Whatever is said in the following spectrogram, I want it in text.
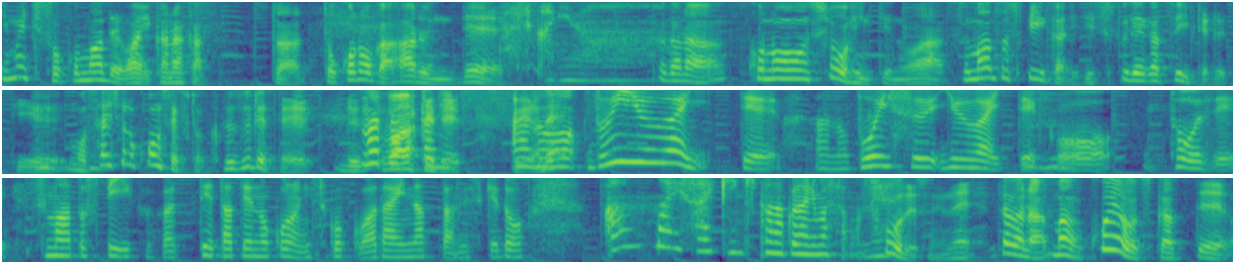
いまいちそこまではいかなかった。ったところがあるんで確かになだからこの商品っていうのはスマートスピーカーにディスプレイがついてるっていう、うん、もう最初のコンセプトが崩れてる、まあ、わけですよね。あの VUI ってあのボイス UI ってこう、うん、当時スマートスピーカーが出たての頃にすごく話題になったんですけどあんまり最近聞かなくなりましたもんね。そうですよね。だからまあ声を使って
